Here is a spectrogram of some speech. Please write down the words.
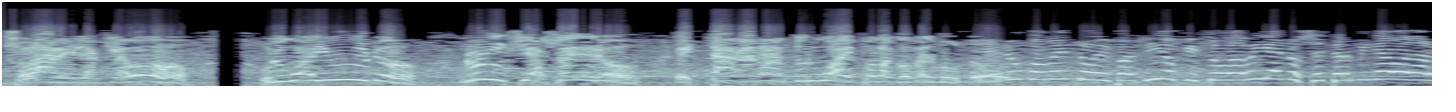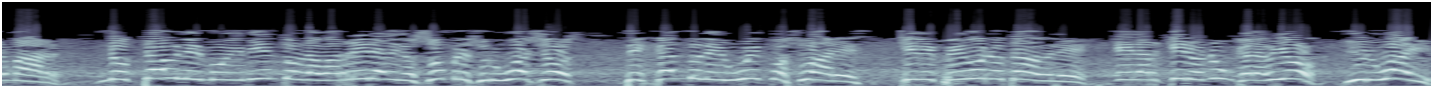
Suárez la clavó. Uruguay 1, Rusia 0. Está ganando Uruguay por la Copa del Mundo. En un momento del partido que todavía no se terminaba de armar. Notable el movimiento en la barrera de los hombres uruguayos dejándole el hueco a Suárez, que le pegó notable. El arquero nunca la vio y Uruguay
